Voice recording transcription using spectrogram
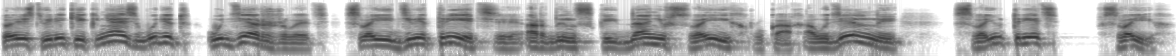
То есть великий князь будет удерживать свои две трети ордынской дани в своих руках, а удельный – свою треть в своих.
